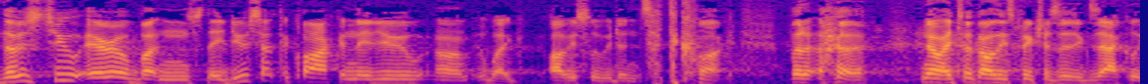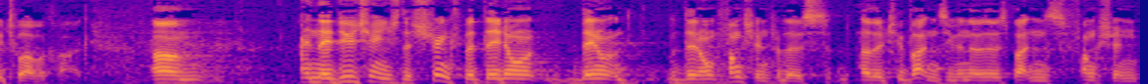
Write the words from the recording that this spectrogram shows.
Those two arrow buttons, they do set the clock, and they do, um, like, obviously we didn't set the clock. But uh, no, I took all these pictures at exactly 12 o'clock. Um, and they do change the strength, but they don't, they, don't, they don't function for those other two buttons, even though those buttons function.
